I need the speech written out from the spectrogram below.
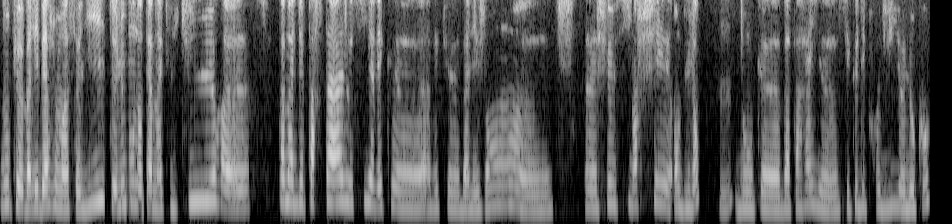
Donc bah, l'hébergement insolite, le monde en permaculture, pas mal de partage aussi avec avec bah, les gens. je fais aussi marché ambulant. Mm. Donc, euh, bah, pareil, euh, c'est que des produits euh, locaux.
